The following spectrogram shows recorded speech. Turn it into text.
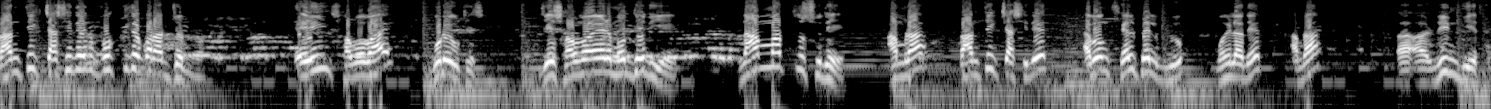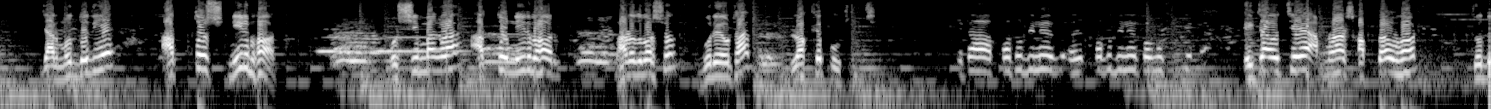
প্রান্তিক চাষিদের উপকৃত করার জন্য এই সমবায় গড়ে উঠেছে। যে সমবায়ের মধ্য দিয়ে নামমাত্র সুদে আমরা প্রান্তিক চাষিদের এবং সেলফ হেল্প গ্রুপ মহিলাদের আমরা ঋণ দিয়ে থাকি। যার মধ্য দিয়ে আত্মনির্ভর পশ্চিমবাংলা আত্মনির্ভর ভারতবর্ষ গড়ে ওঠার লক্ষ্যে পৌঁছচ্ছে এটা কতদিনের কতদিনের কর্মসূচি এটা? এটা হচ্ছে আপনার সপ্তাহভর চোদ্দ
